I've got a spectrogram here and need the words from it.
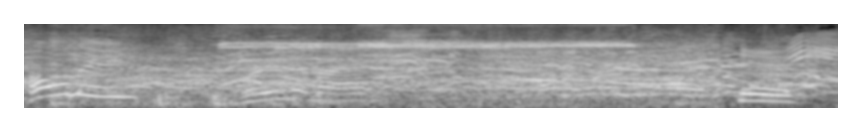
Holding! Bring it back. Dude.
